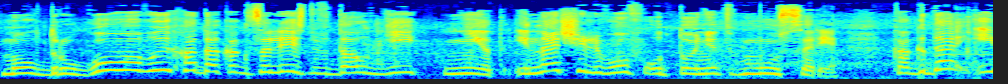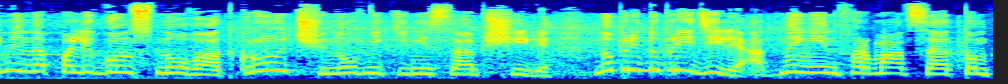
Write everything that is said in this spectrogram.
Мол, другого выхода, как залезть в долги, нет. Иначе Львов утонет в мусоре. Когда именно полигон снова откроют, чиновники не сообщили. Но предупредили, отныне информация о том,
